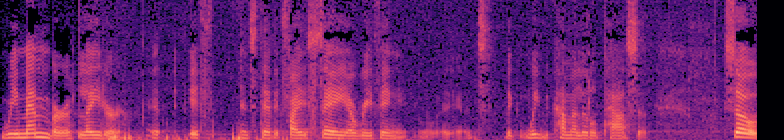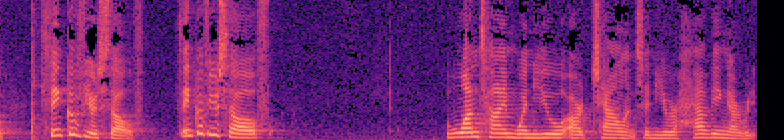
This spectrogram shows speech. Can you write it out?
remember later. If instead, if I say everything, we become a little passive. So think of yourself. Think of yourself one time when you are challenged and you're having a, re-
